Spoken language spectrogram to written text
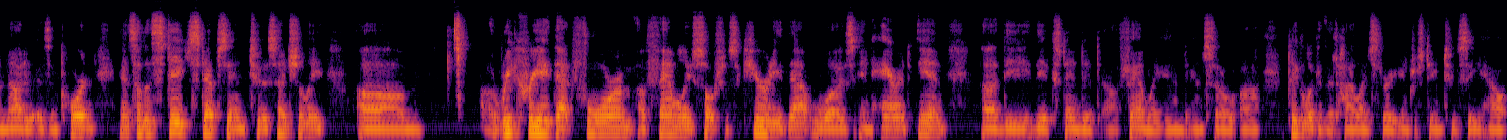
not as important, and so the state steps in to essentially um, recreate that form of family social security that was inherent in uh, the the extended uh, family. And and so uh, take a look at that. Highlights very interesting to see how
